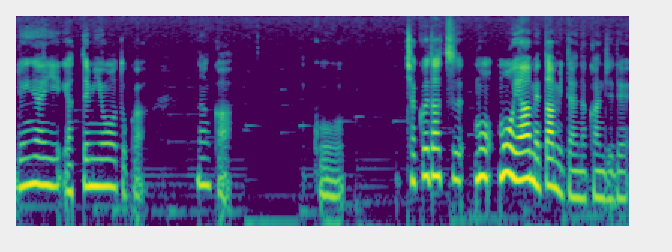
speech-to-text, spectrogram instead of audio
恋愛やってみようとか。なんかこう着脱ももうやめたみたいな感じで。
